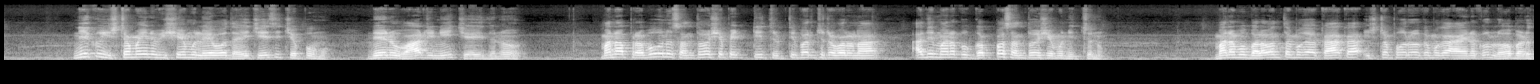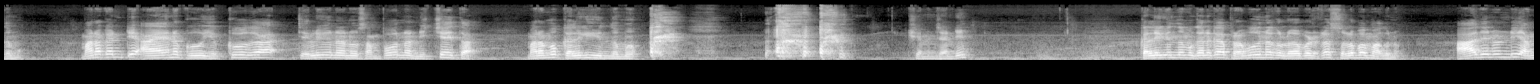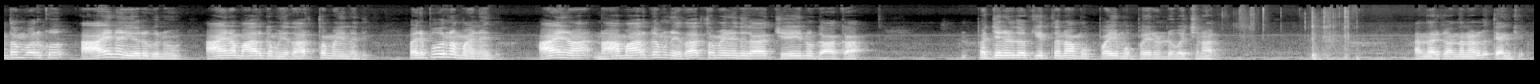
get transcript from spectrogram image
నీకు ఇష్టమైన విషయము లేవో దయచేసి చెప్పుము. నేను వాటిని చేయుదును. మన ప్రభువును సంతోషపెట్టి తృప్తిపరచుట వలన అది మనకు గొప్ప సంతోషమునిచ్చును. మనము బలవంతముగా కాక ఇష్టపూర్వకముగా ఆయనకు లోబడదుము. మనకంటే ఆయనకు ఎక్కువగా తెలియనను సంపూర్ణ నిశ్చయిత మనము కలిగి ఉందము క్షమించండి. కలిగి ఉందము కనుక ప్రభువునకు లోబడట సులభమగును. ఆది నుండి అంతం వరకు ఆయన ఎరుగును. ఆయన మార్గం యథార్థమైనది పరిపూర్ణమైనది. ఆయన నా మార్గమును యథార్థమైనదిగా చేయునుగాక. పద్దెనిమిదో కీర్తన ముప్పై ముప్పై రెండు వచనాలు. అందరికీ వందనాలు. Thank you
